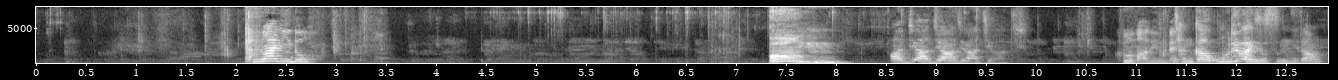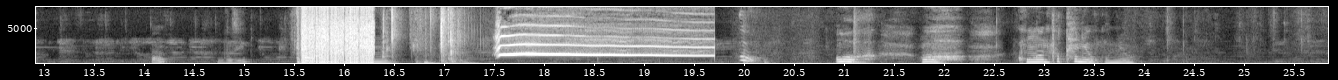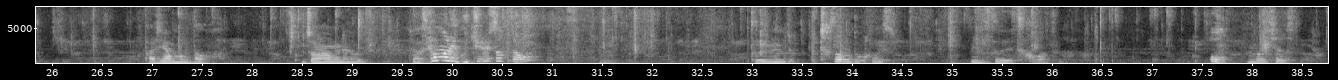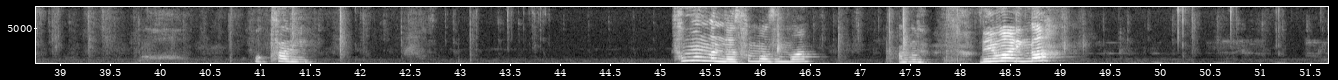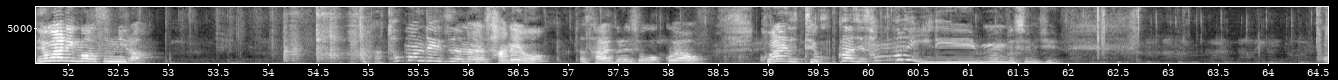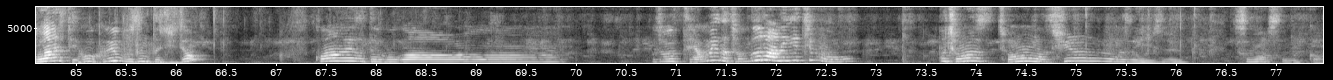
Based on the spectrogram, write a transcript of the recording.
고난이도. 뻥! 아직 아직 아직 아직 아직. 그건 아닌데? 잠깐 오류가 있었습니다. 어? 뭐지? 오! 오! 오! 공은 포탄이었군요. 다시 한 번 더 도전 한번 해보죠. 제가 세 마리 구출했었죠? 더 있는지 찾아보도록 하겠습니다. 여기 더 있을 것 같아. 오! 한 마리 찾았습니다. 폭탄이 선만 간대 선만 선만 안네 마리인가? 네 마리인 것 같습니다. 자, 첫 번째 이즈는 4네요. 자, 4 그래서 적었고요. 고향에서 대구까지 3분의 1이면 몇 cm? 고향에서 대구 그게 무슨 뜻이죠? 고향에서 대구가 저 대한민국 정도는 아니겠지 뭐. 뭐 저런 저런 거 쉬운 곳에 있을 수는 없으니까.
